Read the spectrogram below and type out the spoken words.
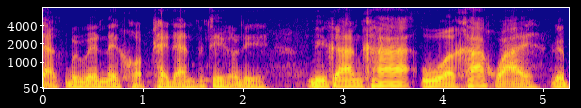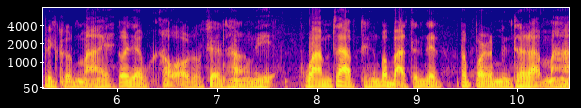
จากบริเวณในขอบชายแดนพื้นที่เกาหลีมีการค้าวัวค้าควาย โดยผิดกฎหมายก็จะเข้าออกเส้นทางนี้ ความทราบถึงพระบาทสมเด็จ พระปรมินทรมหา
